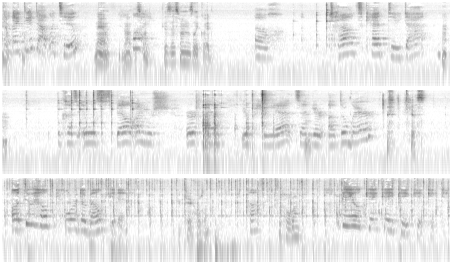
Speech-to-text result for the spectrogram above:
Yep. Can I do that one too? No, not this one, because this one's liquid. Oh. Childs can't do that Uh-uh. because it will spill on your shirt and your pants and your underwear. Yes. I want to help pour the milk in. Okay, hold on. Huh? So hold on. Okay, okay, okay, okay, okay, okay. okay.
